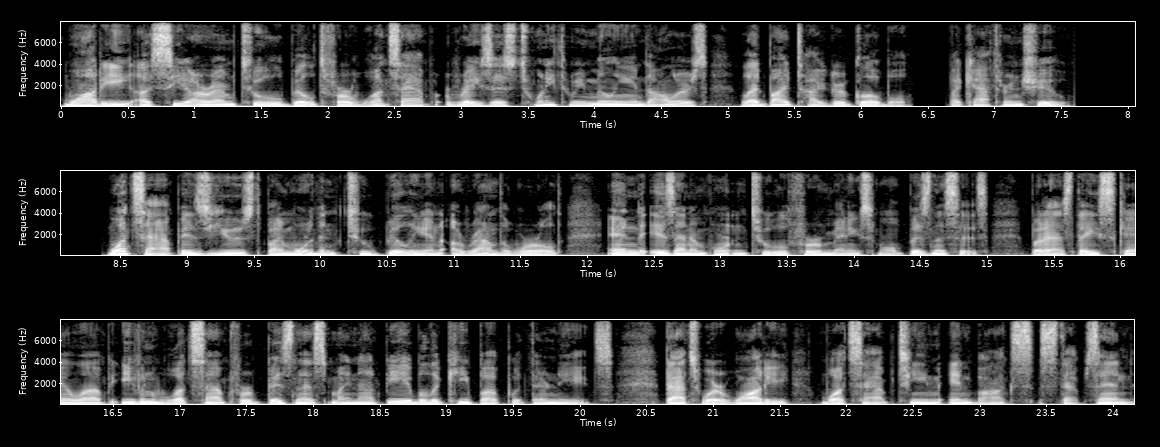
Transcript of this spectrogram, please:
WATI, a CRM tool built for WhatsApp, raises $23 million, led by Tiger Global, by Catherine Shu. WhatsApp is used by more than 2 billion around the world and is an important tool for many small businesses. But as they scale up, even WhatsApp for Business might not be able to keep up with their needs. That's where WATI, WhatsApp Team Inbox, steps in.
